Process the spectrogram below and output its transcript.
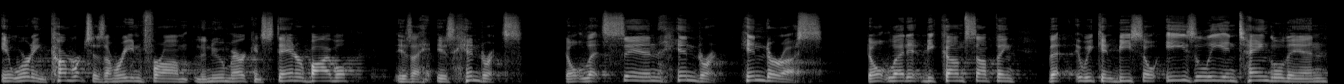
The word encumbrance, as I'm reading from the New American Standard Bible, is, a, is hindrance. Don't let sin hinder, hinder us. Don't let it become something that we can be so easily entangled in.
